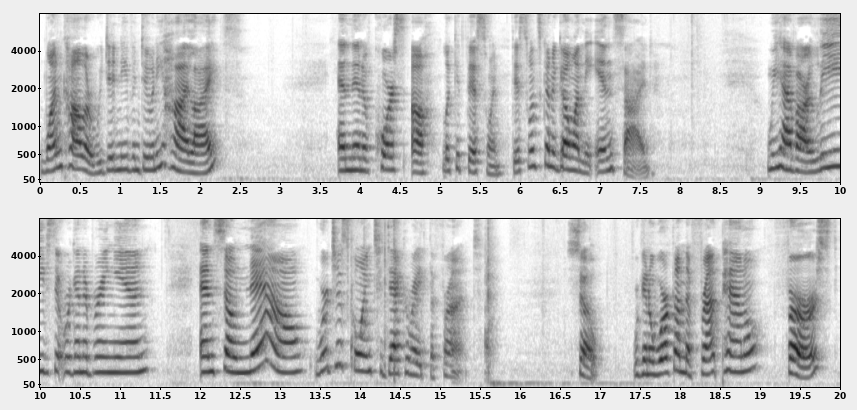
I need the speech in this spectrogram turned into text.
one color. We didn't even do any highlights. And then, of course, oh, look at this one. This one's going to go on the inside. We have our leaves that we're going to bring in. And so now we're just going to decorate the front. So we're going to work on the front panel first.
